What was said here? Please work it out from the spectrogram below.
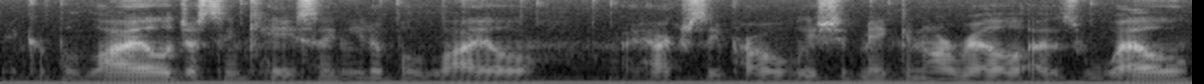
Make a Belial just in case I need a Belial. I actually probably should make an RL as well.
